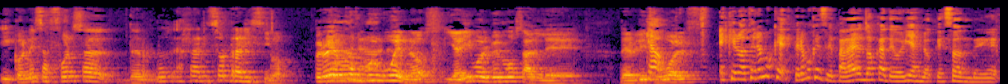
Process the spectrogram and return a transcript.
y con esa fuerza, de, no, es son rarísimos. Pero hay No, algunos no, muy no. buenos, y ahí volvemos al de, de Bleach Claro. Wolf. Es que nos tenemos que, tenemos que separar en dos categorías lo que son de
